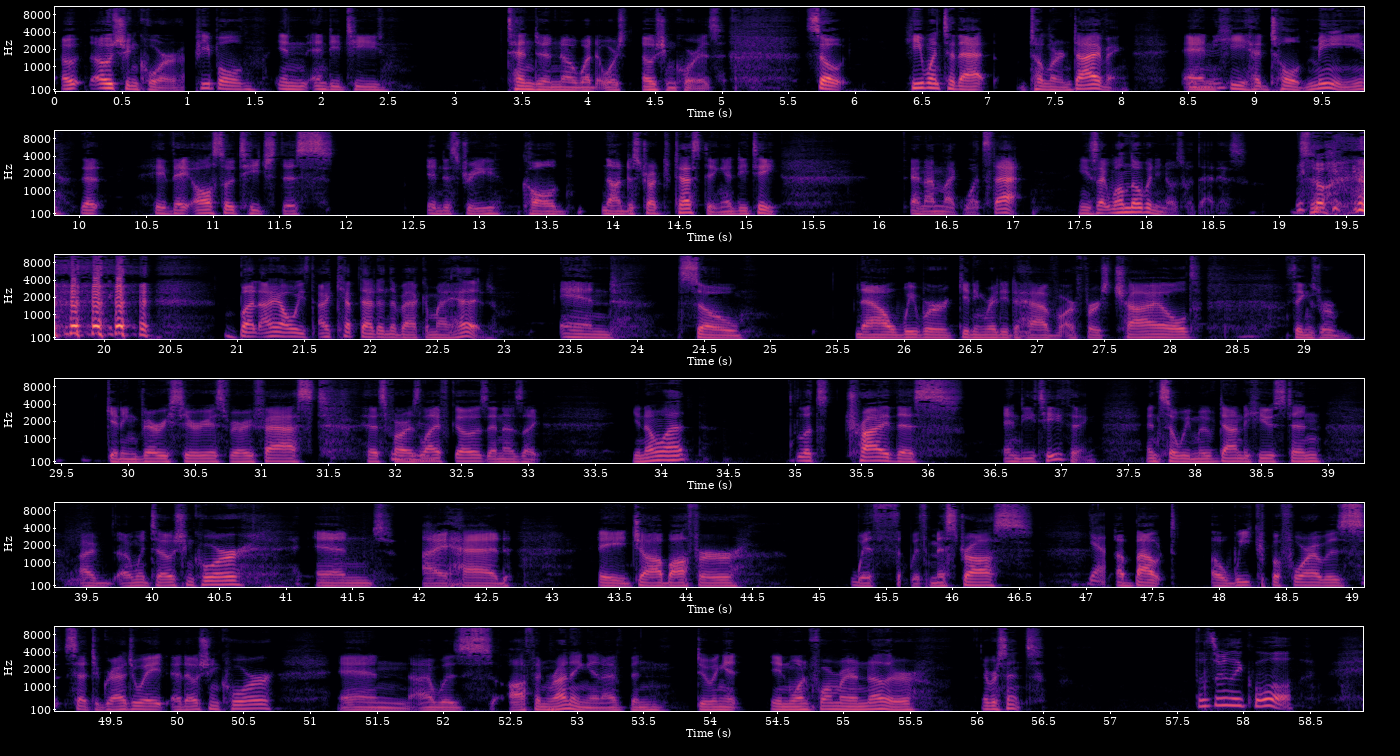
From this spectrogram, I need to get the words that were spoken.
O- Ocean Corps. People in NDT tend to know what Ocean Corps is. So he went to that to learn diving, and mm-hmm. he had told me that hey, they also teach this industry called non-destructive testing NDT. And I'm like, what's that? He's like, well, nobody knows what that is. So, but I always, I kept that in the back of my head. And so now we were getting ready to have our first child. Things were getting very serious very fast as far mm-hmm. as life goes. And I was like, you know what? Let's try this NDT thing. And so we moved down to Houston. I, I went to Ocean Corps and I had a job offer with with Mistras yeah. about a week before I was set to graduate at Ocean Corps, and I was off and running, and I've been doing it in one form or another ever since. That's really cool.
